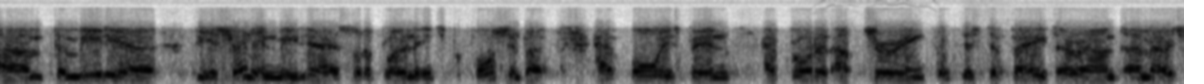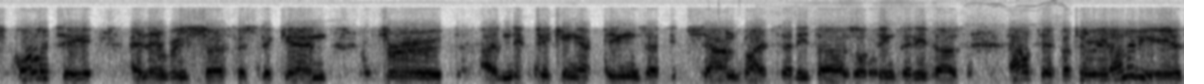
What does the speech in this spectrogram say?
um, the media the Australian media has sort of blown it into proportion, but have always been have brought it up during this debate around uh, marriage equality, and then resurfaced again through uh, nitpicking at things that sound bites that he does or things that he does out there. But the reality is,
